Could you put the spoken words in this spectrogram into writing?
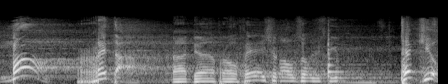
Mareta, Nada Professional Sound System Thank you.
